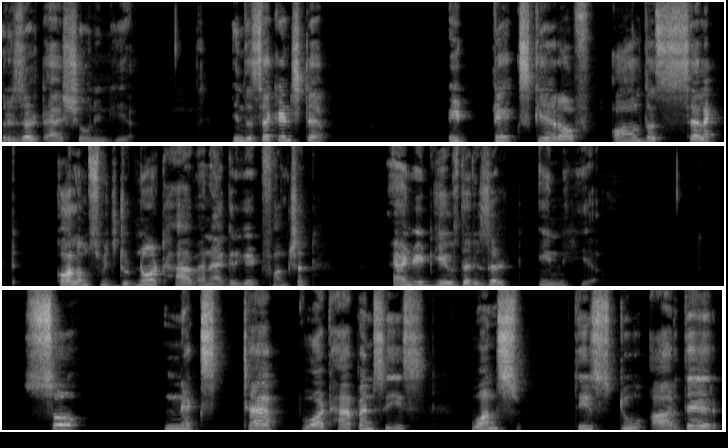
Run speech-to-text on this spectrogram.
result as shown in here. In the second step, it takes care of all the select columns which do not have an aggregate function and it gives the result in here. So next step what happens is once these two are there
